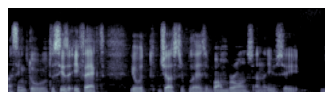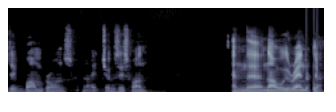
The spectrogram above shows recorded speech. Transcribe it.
I think to to see the effect you would just replace the bump bronze and you see the bump bronze I check this one. And uh, now we render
